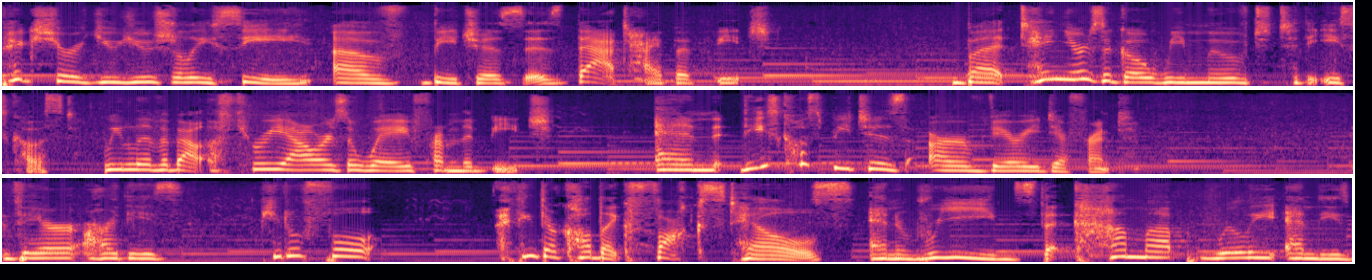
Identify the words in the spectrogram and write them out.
picture you usually see of beaches is that type of beach. But 10 years ago, we moved to the East Coast. We live about three hours away from the beach. And the East Coast beaches are very different. There are these beautiful I think they're called like foxtails and reeds that come up really, and these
